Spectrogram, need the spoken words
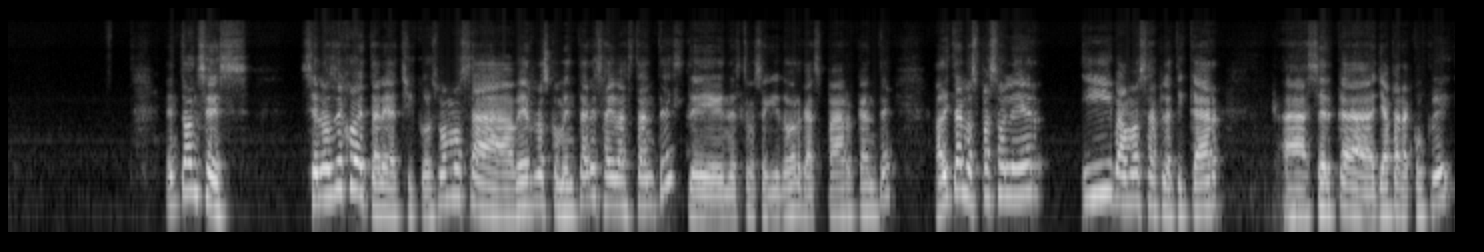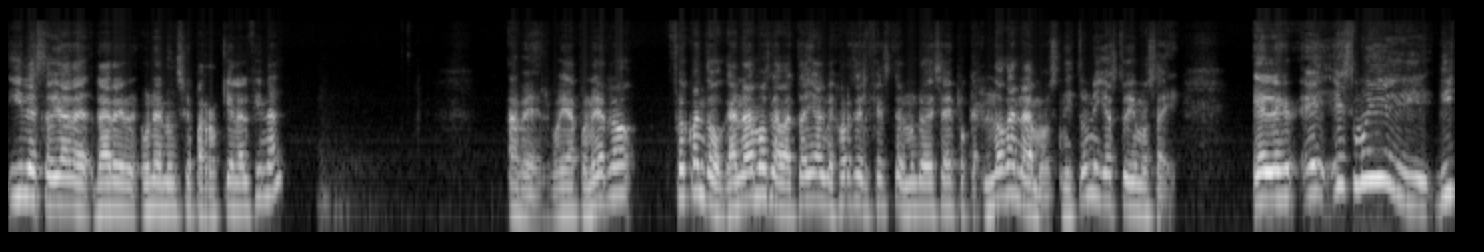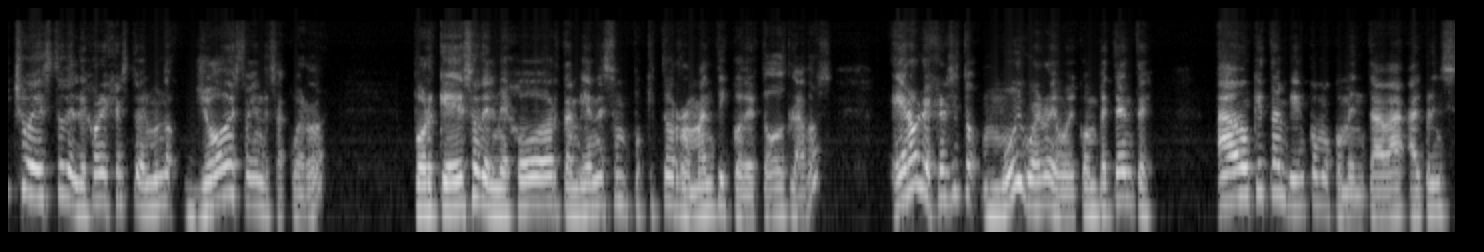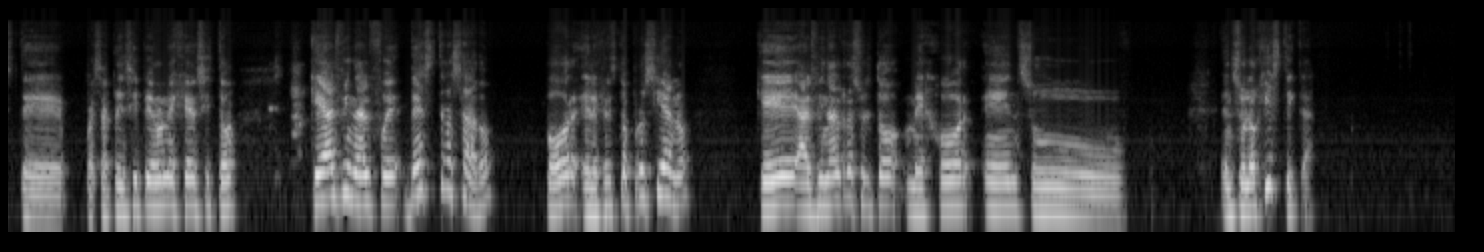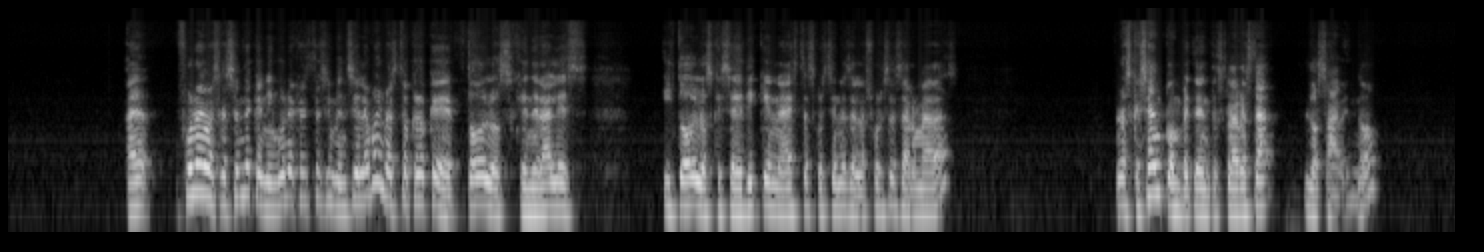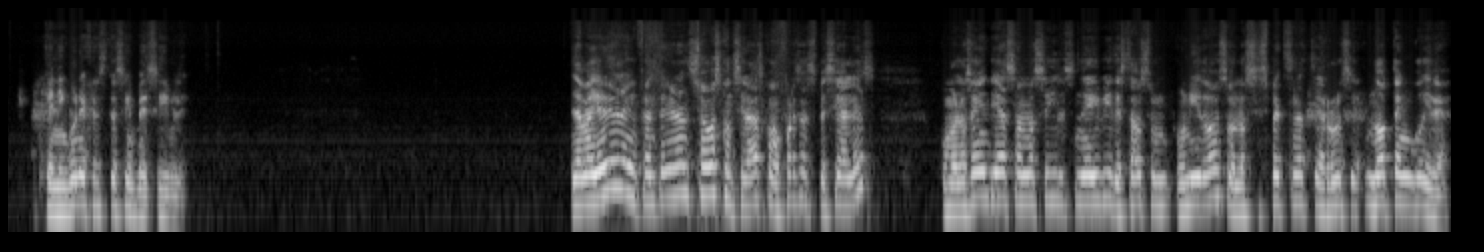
Entonces, se los dejo de tarea, chicos. Vamos a ver los comentarios, hay bastantes de nuestro seguidor Gaspar Cante. Ahorita los paso a leer y vamos a platicar acerca, ya para concluir, y les voy a dar un anuncio parroquial al final. A ver, voy a ponerlo. Fue cuando ganamos la batalla al mejor del ejército del mundo de esa época. No ganamos, ni tú ni yo estuvimos ahí. Eh, es muy dicho esto del mejor ejército del mundo. Yo estoy en desacuerdo, porque eso del mejor también es un poquito romántico de todos lados. Era un ejército muy bueno y muy competente aunque también, como comentaba al, pues al principio, era un ejército que al final fue destrozado por el ejército prusiano que al final resultó mejor en su, en su logística. Ah, fue una demostración de que ningún ejército es invencible. Bueno, esto creo que todos los generales y todos los que se dediquen a estas cuestiones de las Fuerzas Armadas, los que sean competentes, claro está, lo saben, ¿no? Que ningún ejército es invencible. La mayoría de la infantería eran suevas consideradas como fuerzas especiales, como los hoy en día son los SEALs Navy de Estados Unidos o los Spetsnaz de Rusia. No tengo idea.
